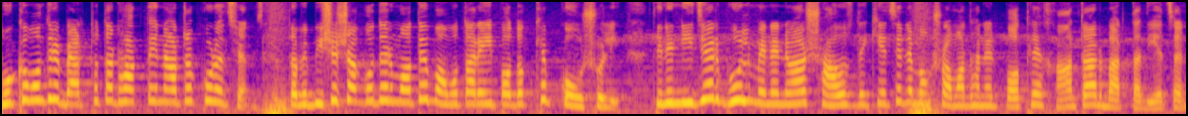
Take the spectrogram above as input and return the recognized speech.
মুখ্যমন্ত্রী ব্যর্থতা ঢাকতেই নাটক করেছেন। তবে বিশেষজ্ঞদের মতে মমতার এই পদক্ষেপ কৌশলী। তিনি নিজের ভুল মেনে নেওয়ার সাহস দেখিয়েছেন এবং সমাধানের পথে হাঁটার বার্তা দিয়েছেন।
